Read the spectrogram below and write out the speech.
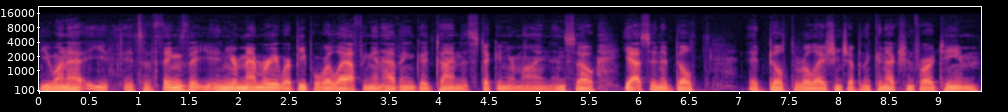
you want to. It's the things that you, in your memory where people were laughing and having a good time that stick in your mind. And so, yes, and it built it built the relationship and the connection for our team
